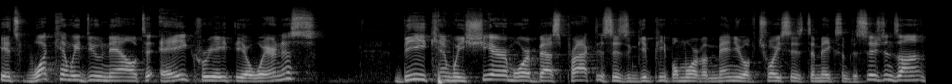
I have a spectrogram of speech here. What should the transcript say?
it's what can we do now to A, create the awareness, B, can we share more best practices and give people more of a menu of choices to make some decisions on?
